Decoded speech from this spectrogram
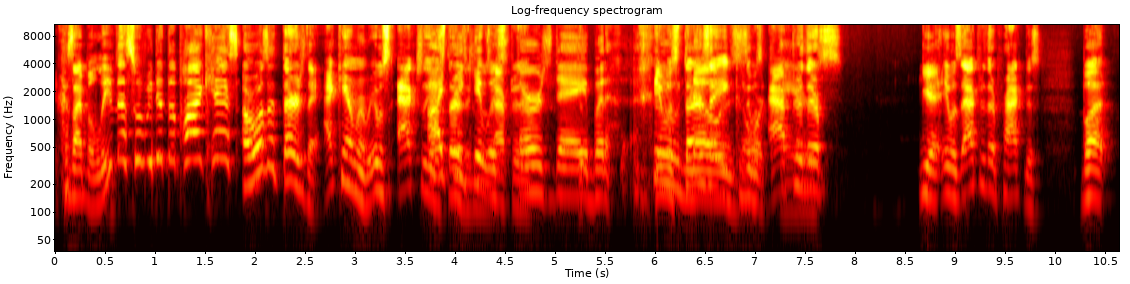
because I believe that's when we did the podcast, or was it Thursday? I can't remember. It was actually it was I Thursday. think it, it was, was Thursday, but it was Thursday because it was after their yeah, it was after their practice. But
